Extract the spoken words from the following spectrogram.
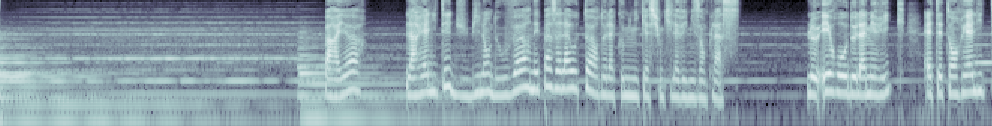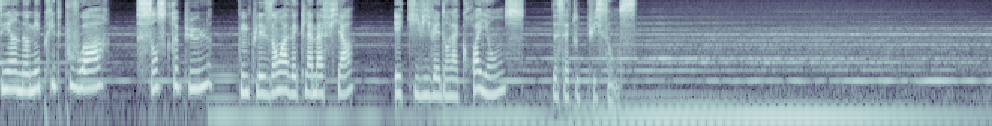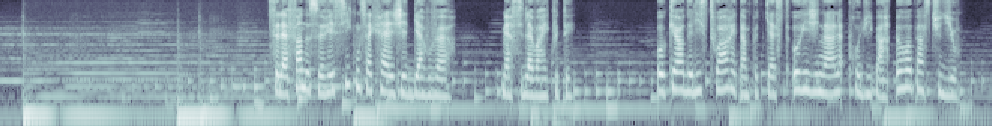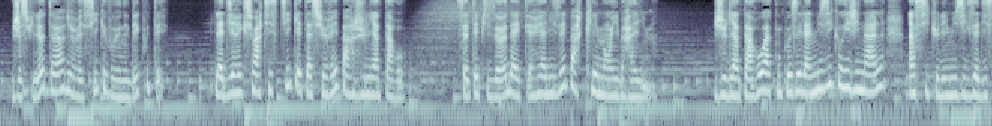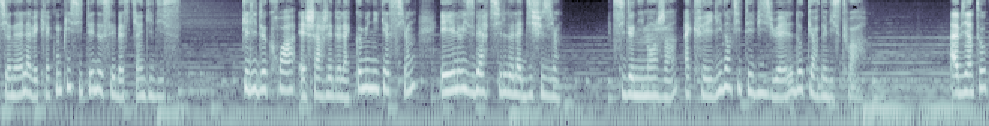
Par ailleurs, la réalité du bilan de Hoover n'est pas à la hauteur de la communication qu'il avait mise en place. Le héros de l'Amérique était en réalité un homme épris de pouvoir, sans scrupules, complaisant avec la mafia et qui vivait dans la croyance de sa toute-puissance. C'est la fin de ce récit consacré à J. Edgar Hoover. Merci de l'avoir écouté. Au cœur de l'histoire est un podcast original produit par Europe 1 Studio. Je suis l'auteur du récit que vous venez d'écouter. La direction artistique est assurée par Julien Tarot. Cet épisode a été réalisé par Clément Ibrahim. Julien Tarot a composé la musique originale ainsi que les musiques additionnelles avec la complicité de Sébastien Guidis. Kelly Decroix est chargée de la communication et Héloïse Bertil de la diffusion. Sidonie Mangin a créé l'identité visuelle d'au cœur de l'histoire. À bientôt!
